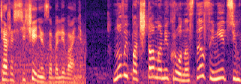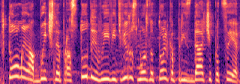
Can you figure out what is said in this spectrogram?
тяжесть течения заболевания. Новый подштамм омикрона стелс имеет симптомы обычной простуды и выявить вирус можно только при сдаче ПЦР.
